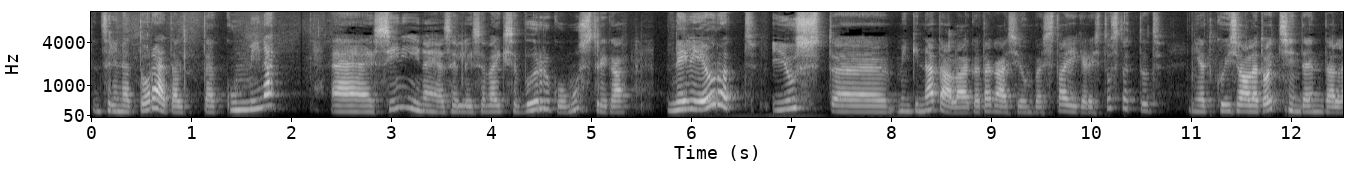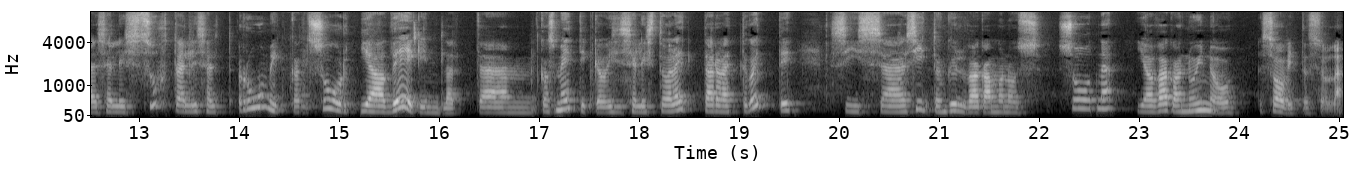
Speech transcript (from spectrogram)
ta on selline toredalt kummine äh,, sinine ja sellise väikse võrgumustriga neli eurot just äh, mingi nädal aega tagasi umbes Tigerist ostetud. nii et kui sa oled otsinud endale sellist suhteliselt ruumikat, suurt ja veekindlat ähm, kosmeetika või siis sellist tualetttarvete kotti, siis äh, siit on küll väga mõnus soodne ja väga nunnu soovitus sulle.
